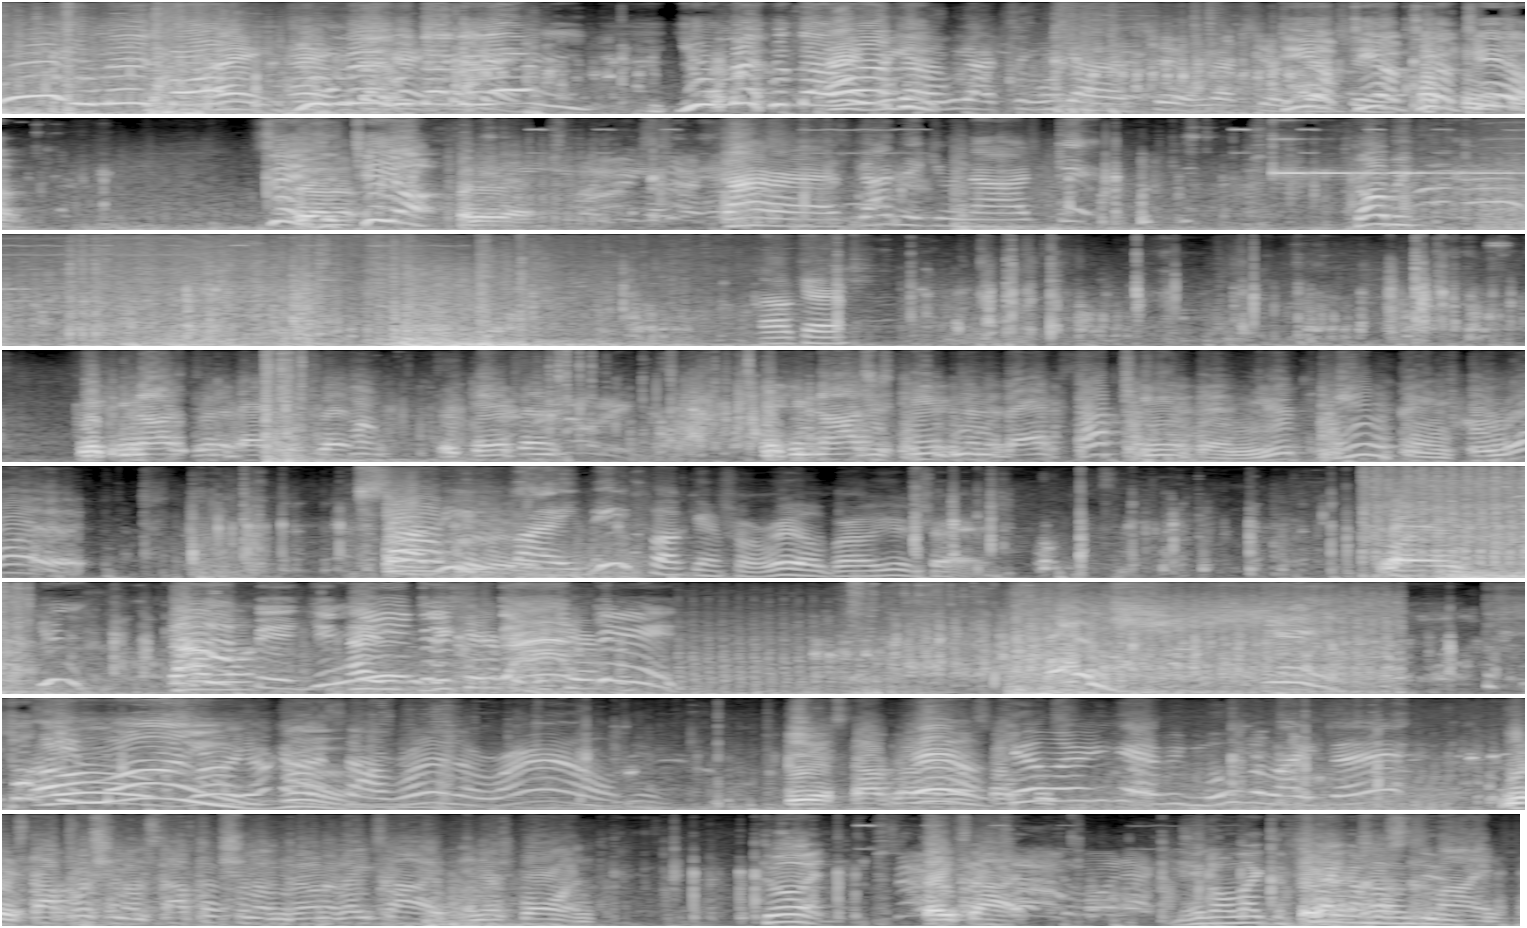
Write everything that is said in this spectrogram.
Woo, you missed, boy. Hey, hey, you missed with that hey. grenade. You missed with that Hey, we got, we got to, we got to chill. We got to chill. we Tee up, tee up, tee up, tee up. Sis, it's tee up. What is that? Got her ass. Got Nicki Minaj. Get. Kobe. Okay. Nicki Minaj is in the back of the film. They're camping. Nicki Minaj is camping in the back. Stop camping. You're camping for what? Stop Stop be it. like be fucking for real, bro. You're trash. Like, You Got stop one. it. You Hey, need be to careful, be stop careful. it. Oh shit! The fucking Oh, bro, mine, y'all gotta bro. stop running around. yeah, stop running. Damn, stop killer, you can't be moving like that. Yeah, stop pushing them. Stop pushing them. They're on the right side and they're spawning. Good. Right side. They're gonna like the They fight got a I'm gonna do. mine.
